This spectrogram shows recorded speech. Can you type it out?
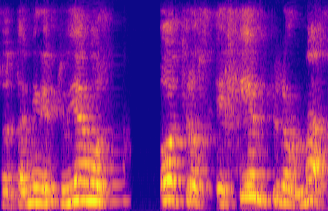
Nosotros también estudiamos otros ejemplos más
